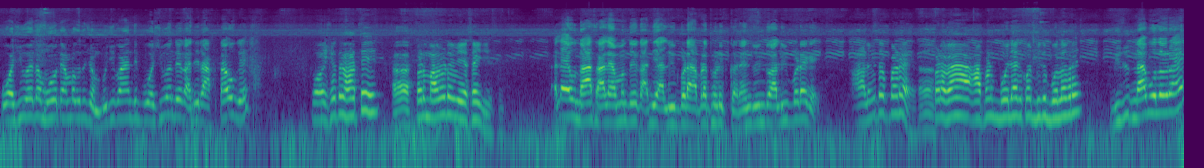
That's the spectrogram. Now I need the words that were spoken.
પોસ્યું હોય તો હું તેમાં કીધું શંભુજી પાસેથી પોસ્યું હોય ને તો એક રાખતા આવું કે? પોસ્યો તો હતી હા. પણ મારો તો વેસાઈ જશે. એટલે એવું ના ચાલે અમને તો એક આધી આલવી પડે. આપણે થોડીક ઘરે જોઈને તો આલવી પડે કે? આલવી તો પડે. પણ હવે આપણે બોલ્યા કોઈ બીજું બોલાવરે બીજું જ ના બોલાવરાય?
